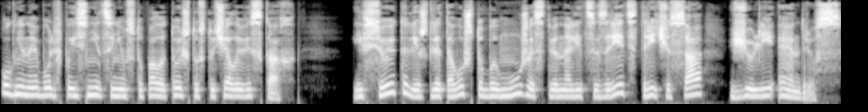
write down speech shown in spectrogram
Огненная боль в пояснице не уступала той, что стучала в висках. И все это лишь для того, чтобы мужественно лицезреть три часа Жюли Эндрюс.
